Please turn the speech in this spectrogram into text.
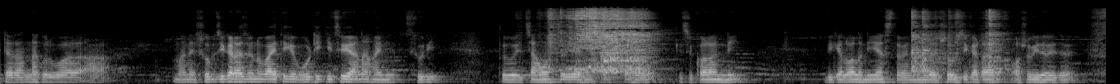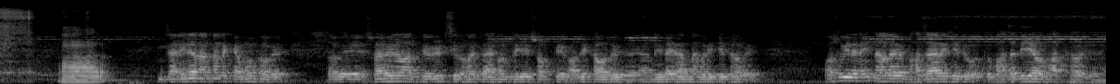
এটা রান্না করব, আর মানে সবজি কাটার জন্য বাড়ি থেকে বটি কিছুই আনা হয়নি, ছুরি। তো ওই চামচটা দিয়ে এখন কাটতে হবে, কিছু করার নেই। বিকালবেলা নিয়ে আসতে হবে, নাহলে সবজি কাটার অসুবিধা হয়ে যাবে। আর জানি না রান্নাটা কেমন হবে, তবে সয়াবিন আমার ফেভারিট ছিল, হয়তো এখন থেকে সব থেকে বাজে খাবার হয়ে যাবে, কারণ এটাই রান্না করে খেতে হবে। অসুবিধা নেই নাহলে ভাজা রেখে দেবো। তো ভাজা দিয়ে আমার ভাত খাওয়া যাবে।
